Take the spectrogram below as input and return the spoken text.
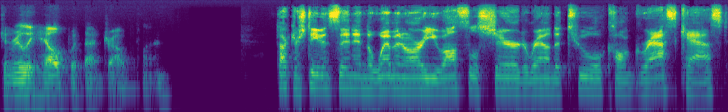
can really help with that drought plan. Dr. Stephenson, in the webinar, you also shared around a tool called GrassCast.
